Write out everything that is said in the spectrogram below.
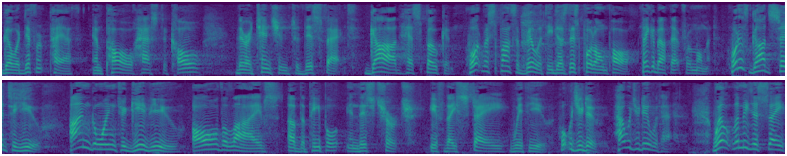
go a different path, and Paul has to call their attention to this fact. God has spoken. What responsibility does this put on Paul? Think about that for a moment. What if God said to you, I'm going to give you all the lives of the people in this church if they stay with you? What would you do? How would you deal with that? Well, let me just say,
